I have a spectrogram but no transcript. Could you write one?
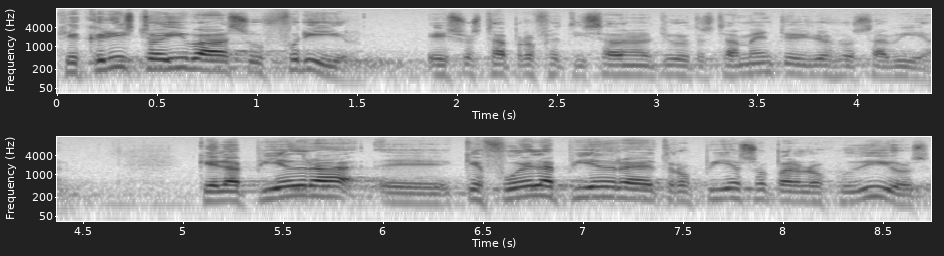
que Cristo iba a sufrir, eso está profetizado en el Antiguo Testamento y ellos lo sabían. Que la piedra, eh, que fue la piedra de tropiezo para los judíos.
